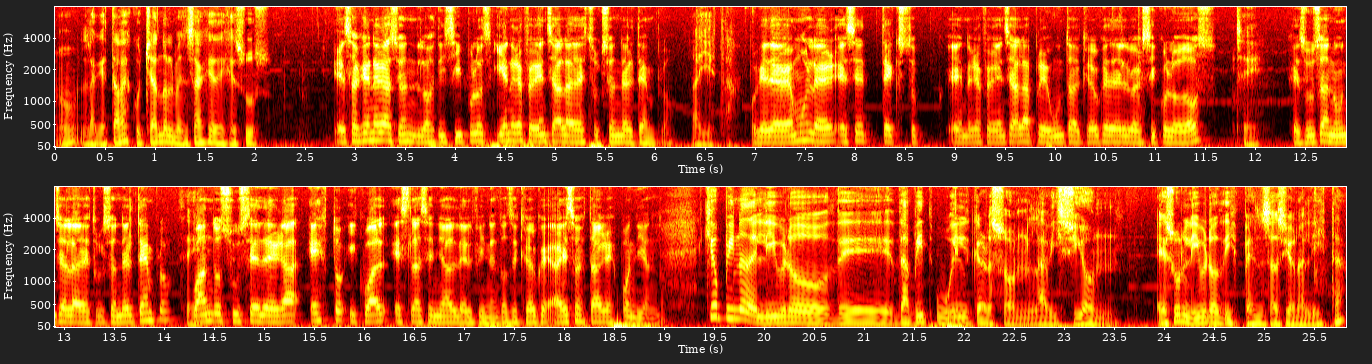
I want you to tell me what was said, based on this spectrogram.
¿no? La que estaba escuchando el mensaje de Jesús. Esa generación, los discípulos, y en referencia a la destrucción del templo. Ahí está. Porque debemos leer ese texto en referencia a la pregunta, creo que del versículo 2. Sí. Jesús anuncia la destrucción del templo. Sí. ¿Cuándo sucederá esto y cuál es la señal del fin? Entonces creo que a eso está respondiendo. ¿Qué opina del libro de David Wilkerson, La visión? ¿Es un libro dispensacionalista?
